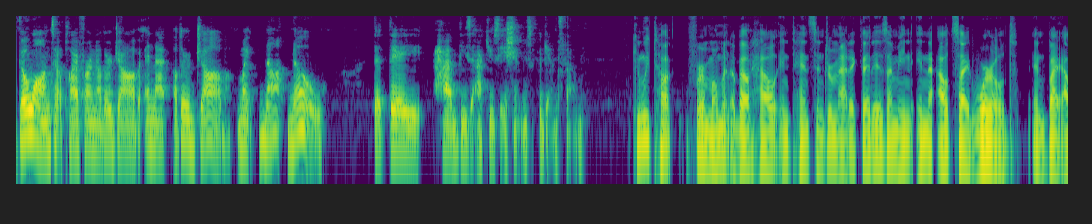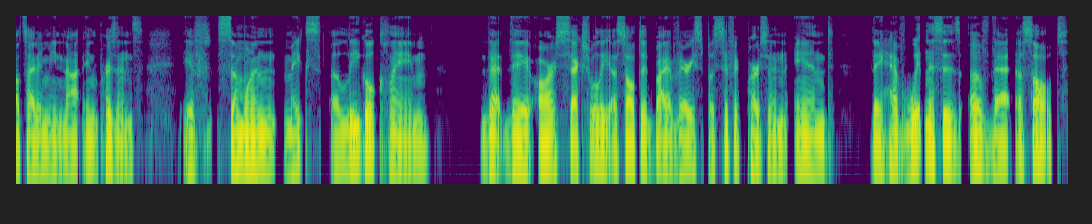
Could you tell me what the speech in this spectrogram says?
go on to apply for another job, and that other job might not know that they have these accusations against them. Can we talk for a moment about how intense and dramatic that is? I mean, in the outside world, and by outside I mean not in prisons, if someone makes a legal claim that they are sexually assaulted by a very specific person and they have witnesses of that assault,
